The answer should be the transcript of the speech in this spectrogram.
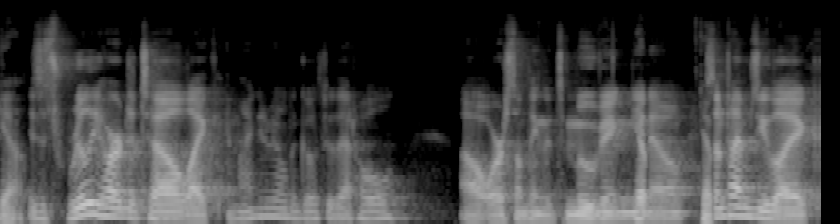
Yeah. is it's really hard to tell. Like, am I gonna be able to go through that hole? Uh, or something that's moving, you Yep, know. yep. Sometimes you like,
